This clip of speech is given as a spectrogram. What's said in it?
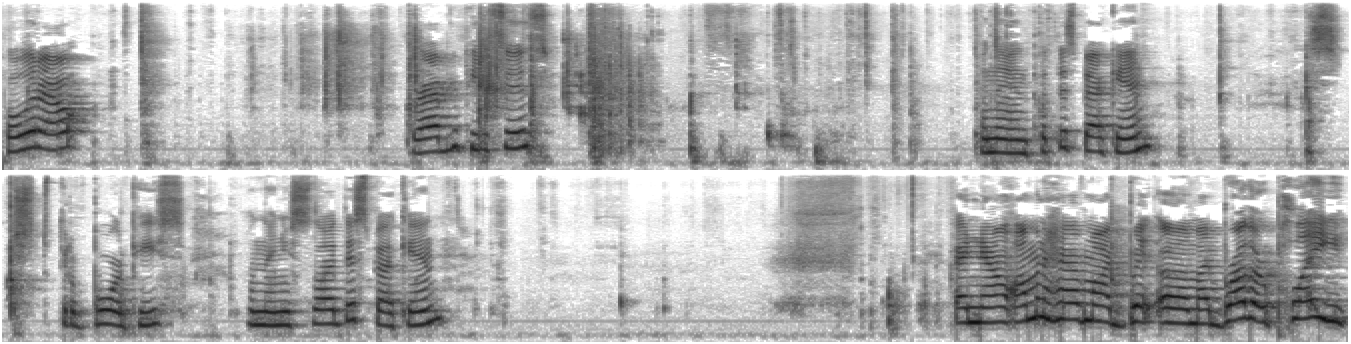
pull it out, grab your pieces, and then put this back in. It's just a little board piece. And then you slide this back in. And now I'm gonna have my uh, my brother play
